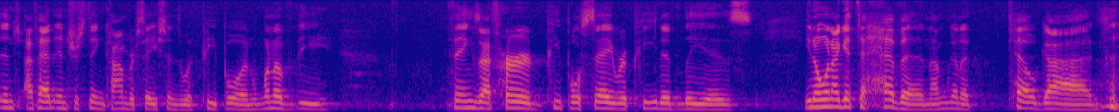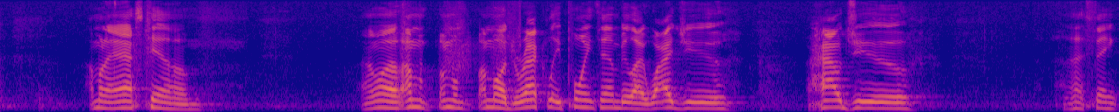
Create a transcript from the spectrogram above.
in, I've had interesting conversations with people, and one of the things I've heard people say repeatedly is, you know, when I get to heaven, I'm going to tell God, I'm going to ask Him, I'm to I'm, I'm, I'm gonna directly point to Him, be like, why'd you, how'd you? And I think,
